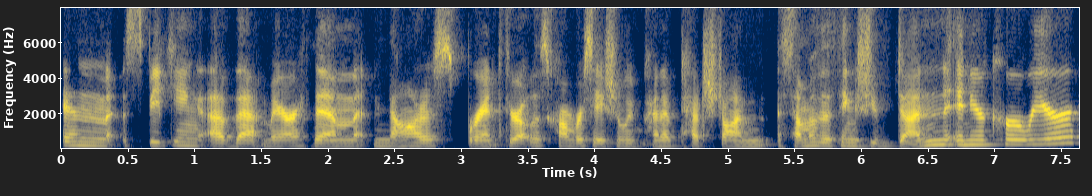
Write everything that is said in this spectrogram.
And speaking of that marathon, not a sprint, throughout this conversation, we've kind of touched on some of the things you've done in your career.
